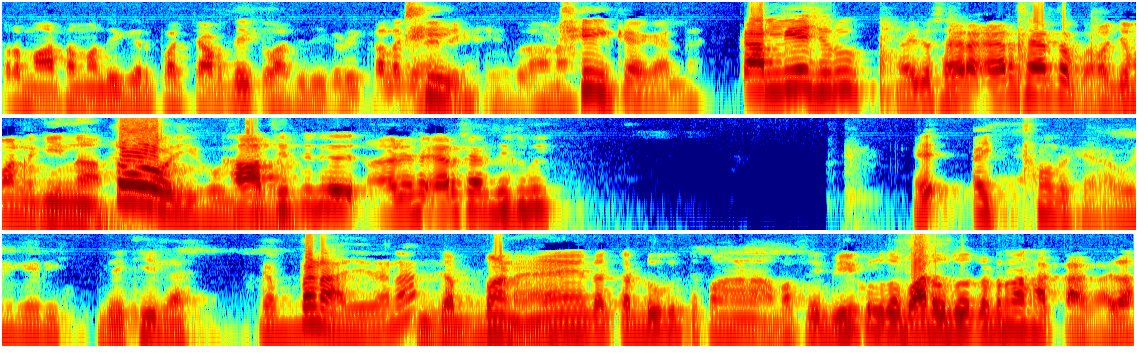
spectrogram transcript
ਪਰਮਾਤਮਾ ਦੀ ਕਿਰਪਾ ਚੜ੍ਹਦੀ ਕਲਾ ਦੀ ਕਿਹੜੀ ਕੱਲ ਕਿਹਨੇ। ਦੇਖੀ ਭਰਾ ਹਨਾ? ਠੀਕ ਹੈ ਗੱਲ। ਕਰ ਲਈਏ ਸ਼ੁਰੂ। ਇਹ ਤਾਂ ਸਹਿਰ ਐਰ ਸਹਿਰ ਤਾਂ ਕਰੋ ਜਮਨ ਨਗੀਨਾ। ਤੋੜੋ ਜੀ ਖੋਲ ਖਾਸੀ ਤੇ ਐਰ ਸਹਿਰ ਦੀ ਸੀ ਬਈ। ਕੇ। ਇਹ ਇੱਥੋਂ ਦਿਖਾ ਉਹ ਗੇਰੀ। ਦੇਖੀ ਲੈ। ਗੱਬਣ ਆ ਜਿਹਦਾ ਨਾ। ਗੱਬਣ ਹੈ ਇਹਦਾ ਕੱਢੂ ਕਿ ਤਪਾਨ ਆ ਬਸ ਇਹ 20 ਕਿਲੋ ਤੋਂ ਬਾਹਰ ਉਦੋਂ ਕੱਢਣਾ ਹੱਕ ਹੈਗਾ ਇਹਦਾ।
